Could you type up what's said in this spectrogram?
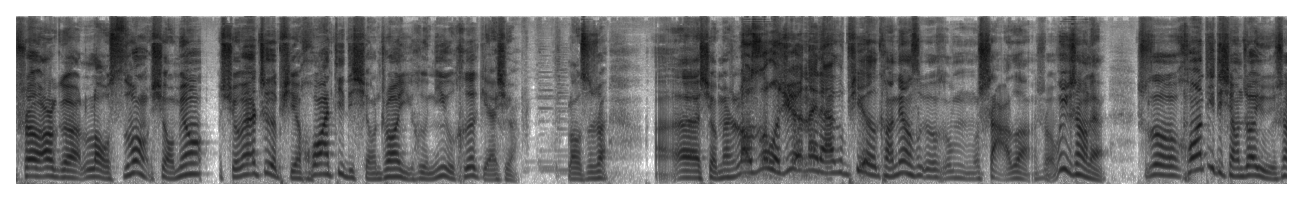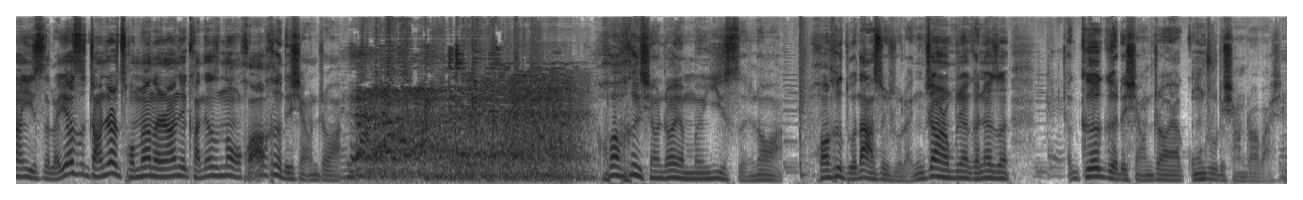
说二哥，老师问小明学完这篇《皇帝的新装》以后，你有何感想？老师说，呃，小明说，老师，我觉得那两个骗子肯定是个傻子。说为啥呢？说皇帝的新装有啥意思了？要是长这聪明的人，家肯定是弄皇后的新装。皇后新装也没意思，知道吧？皇后多大岁数了？你这样不行，肯定是哥哥的新装呀，公主的新装吧？行。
